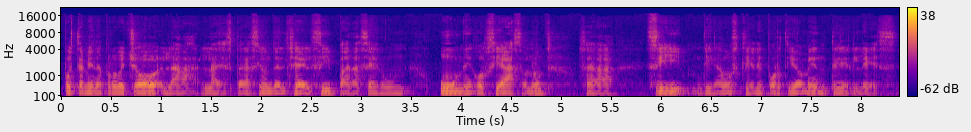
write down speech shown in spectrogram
pues también aprovechó la, desesperación del Chelsea para hacer un, un negociazo, ¿no? O sea, sí, digamos que deportivamente les,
